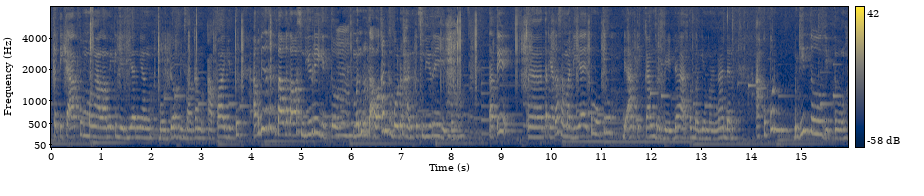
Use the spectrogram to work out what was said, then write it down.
Ketika aku mengalami kejadian yang bodoh misalkan apa gitu aku bisa ketawa-ketawa sendiri gitu. Menertawakan kebodohanku sendiri gitu. Tapi eh, ternyata sama dia itu mungkin diartikan berbeda atau bagaimana dan aku pun begitu gitu.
